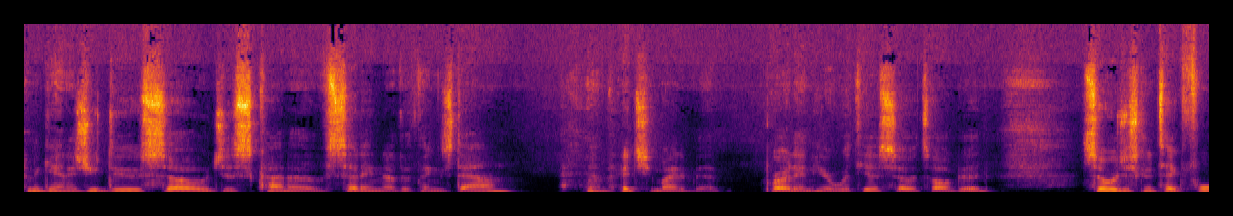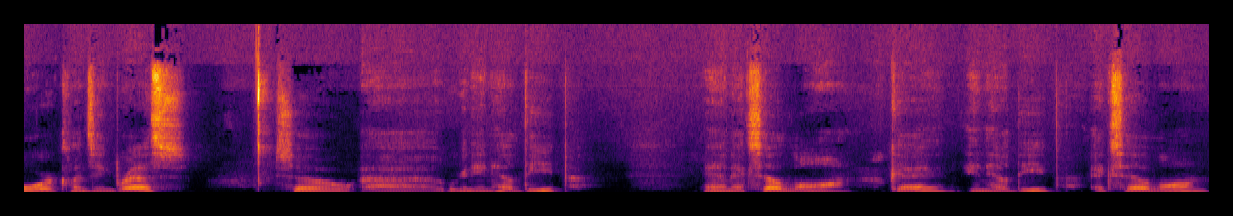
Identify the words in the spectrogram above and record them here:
And again, as you do so, just kind of setting other things down that you might have been brought in here with you. So it's all good. So we're just going to take four cleansing breaths. So uh, we're going to inhale deep and exhale long. Okay, inhale deep, exhale long.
